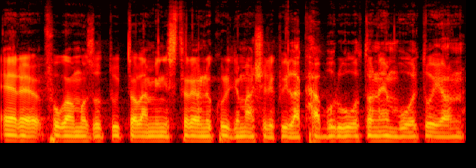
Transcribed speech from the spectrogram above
erre fogalmazott úgy talán miniszterelnök úr, hogy a második világháború óta nem volt olyan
